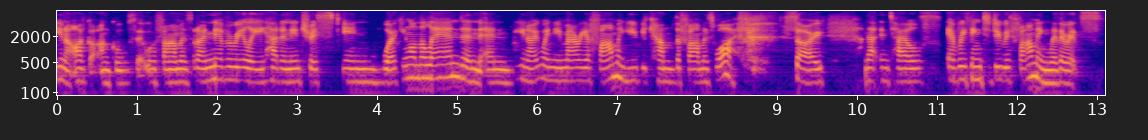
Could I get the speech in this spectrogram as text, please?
You know, I've got uncles that were farmers, but I never really had an interest in working on the land. And, and you know, when you marry a farmer, you become the farmer's wife. so that entails everything to do with farming, whether it's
